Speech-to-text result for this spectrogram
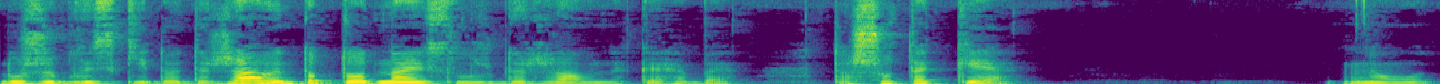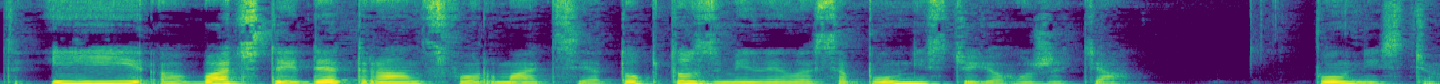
дуже близькі до держави, ну, тобто одна із служб державних КГБ. Та що таке? От. І е, бачите, йде трансформація, тобто змінилося повністю його життя. Повністю.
